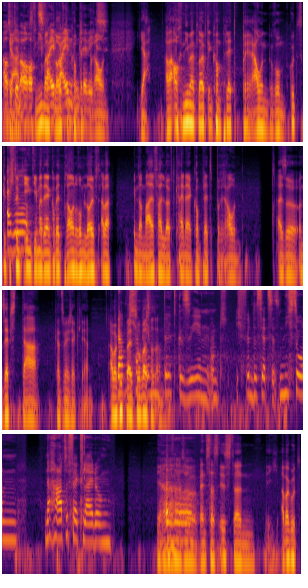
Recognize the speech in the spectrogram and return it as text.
Außerdem auch auf Niemand zwei läuft Beinen komplett unterwegs. braun. Ja, aber auch niemand läuft in komplett braun rum. Gut, es gibt also, bestimmt irgendjemand, der in komplett braun rumläuft, aber im Normalfall läuft keiner komplett braun. Also, und selbst da kannst du mir nicht erklären. Aber gut, bei sowas was anderes. Ich habe Bild gesehen und ich finde es jetzt, jetzt nicht so ein, eine harte Verkleidung. Ja, also, also wenn es das ist, dann nicht. Aber gut.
